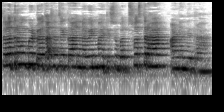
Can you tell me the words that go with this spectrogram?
चला तर मग भेटूयात अशाच एका नवीन माहितीसोबत. स्वस्त राहा आनंदित राहा.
